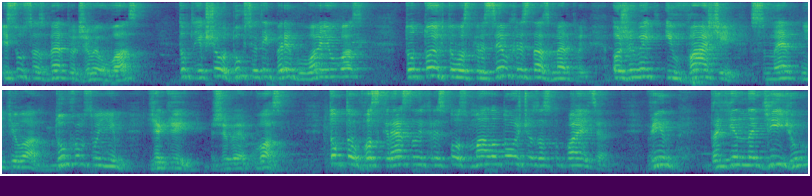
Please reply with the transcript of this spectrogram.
Ісуса з мертвих, живе у вас. Тобто, якщо Дух Святий перебуває у вас, то той, хто воскресив Христа з мертвих, оживить і ваші смертні тіла Духом Своїм, який живе у вас. Тобто, Воскреслий Христос, мало того, що заступається, Він дає надію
